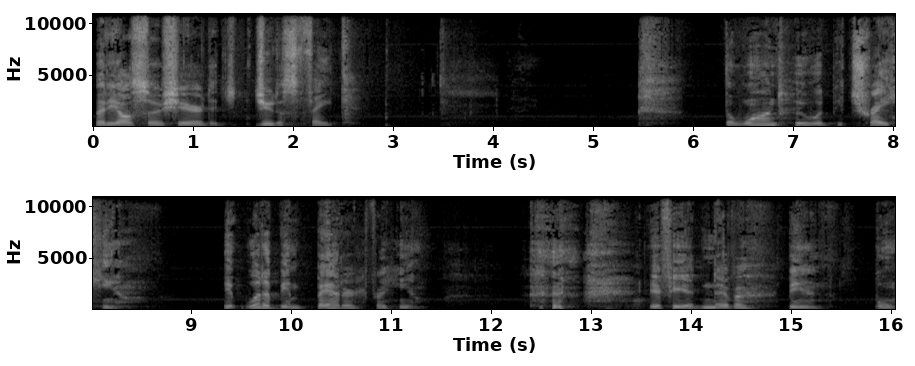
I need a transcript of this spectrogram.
but he also shared Judas' fate. The one who would betray him, it would have been better for him if he had never been born.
